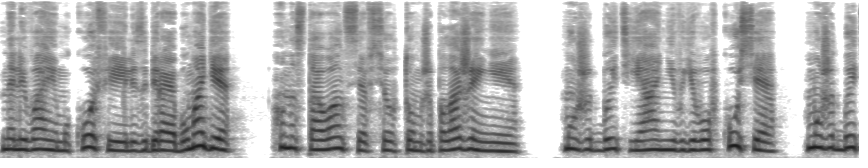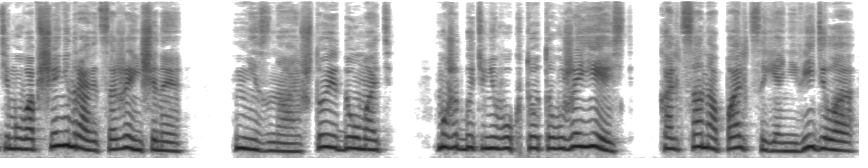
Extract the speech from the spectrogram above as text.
наливая ему кофе или забирая бумаги, он оставался все в том же положении. Может быть, я не в его вкусе, может быть, ему вообще не нравятся женщины. Не знаю, что и думать. Может быть, у него кто-то уже есть. Кольца на пальце я не видела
